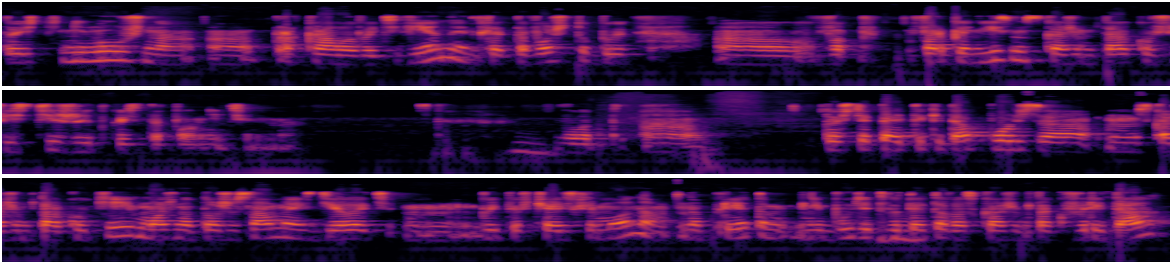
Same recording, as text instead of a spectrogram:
То есть не нужно а, прокалывать вены для того, чтобы а, в, в организм, скажем так, ввести жидкость дополнительно. Вот. А, то есть, опять-таки, да, польза, скажем так, окей, можно то же самое сделать, выпив чай с лимоном, но при этом не будет mm. вот этого, скажем так, вреда,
